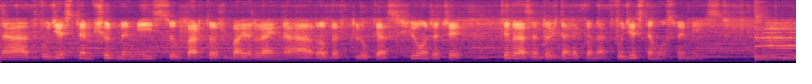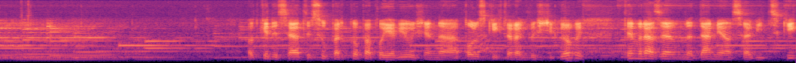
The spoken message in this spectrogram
na 27 miejscu Bartosz Bayerlein, a Robert Lukas siłą rzeczy tym razem dość daleko na 28 miejscu. Od kiedy Seaty Supercopa pojawiły się na polskich torach wyścigowych, tym razem Damian Sawicki,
